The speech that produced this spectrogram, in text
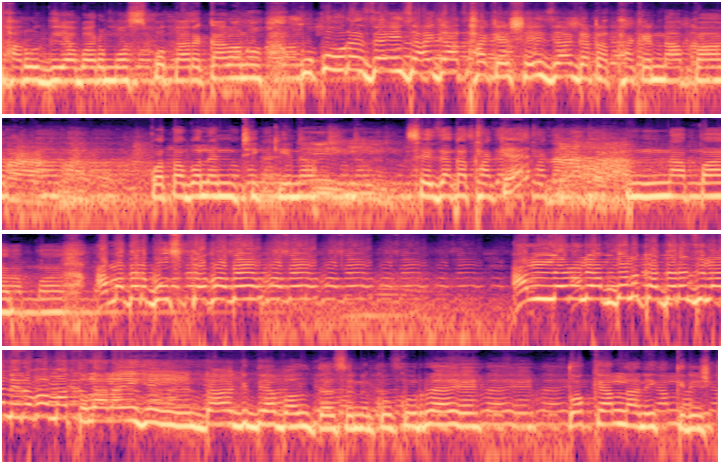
ঝাড়ু দিয়ে আবার মস্কো তার কারণ কুকুরে যেই জায়গা থাকে, সেই জায়গাটা থাকে না পাক। কথা বলেন ঠিক কিনা? সেই জায়গা থাকে না পাক। আমাদের বুঝতে হবে দিয়া বলতেছেন তোকে আল্লাহ নিকৃষ্ট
